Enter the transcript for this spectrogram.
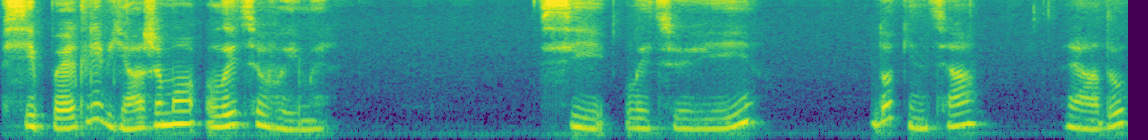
всі петлі в'яжемо лицьовими. Всі лицьові до кінця ряду.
